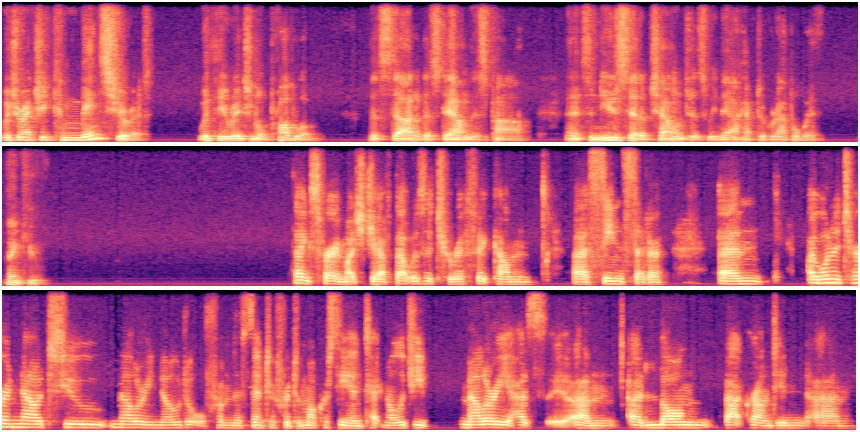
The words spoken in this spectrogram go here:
which are actually commensurate with the original problem that started us down this path. And it's a new set of challenges we now have to grapple with. Thank you. Thanks very much, Geoff. That was a terrific um, uh, scene setter. Um, I want to turn now to Mallory Knodel from the Center for Democracy and Technology. Mallory has um, a long background in um,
